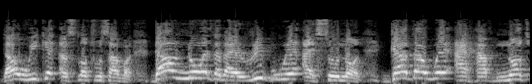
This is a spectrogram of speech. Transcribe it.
Thou wicked and slothful servant, thou knowest that I reap where I sow not, gather where I have not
